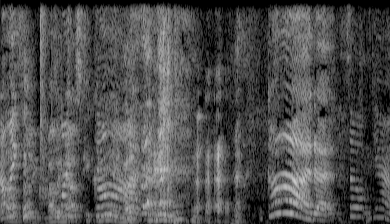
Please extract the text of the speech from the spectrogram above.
I'm like, like, oh like, now it's kicking God. God. So yeah,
